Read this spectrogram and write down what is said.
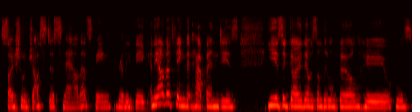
social justice now. That's been really big. And the other thing that happened is years ago there was a little girl who was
